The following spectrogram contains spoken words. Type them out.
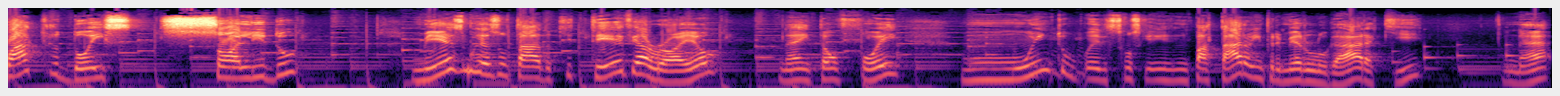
4-2 sólido, mesmo resultado que teve a Royal, né? Então foi muito, eles conseguiram empataram em primeiro lugar aqui, né?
